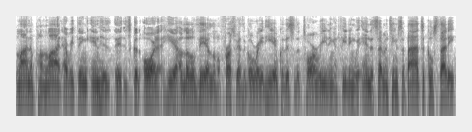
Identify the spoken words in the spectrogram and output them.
line upon line, everything in his its good order. Here a little, there a little. First we have to go right here because this is the Torah reading and feeding. We're in the 17th sabbatical study,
